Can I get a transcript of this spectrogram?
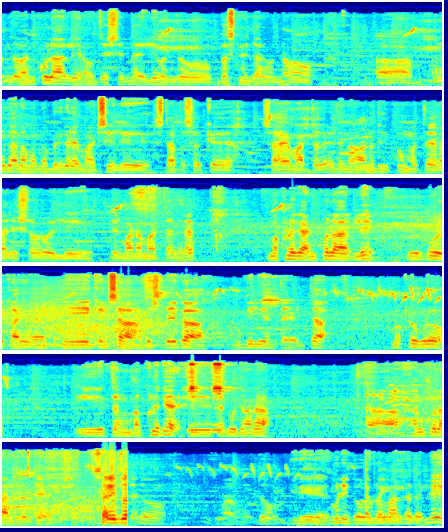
ಒಂದು ಅನುಕೂಲ ಆಗಲಿ ಅನ್ನೋ ಉದ್ದೇಶದಿಂದ ಇಲ್ಲಿ ಒಂದು ಬಸ್ ನಿಲ್ದಾಣವನ್ನು ಅನುದಾನವನ್ನು ಬಿಡುಗಡೆ ಮಾಡಿಸಿ ಇಲ್ಲಿ ಸ್ಥಾಪಿಸೋಕ್ಕೆ ಸಹಾಯ ಮಾಡ್ತಾ ಇದ್ದಾರೆ ಇದನ್ನು ಅನುದೀಪ್ ಮತ್ತು ರಾಜೇಶ್ ಅವರು ಇಲ್ಲಿ ನಿರ್ಮಾಣ ಮಾಡ್ತಾ ಇದ್ದಾರೆ ಮಕ್ಕಳಿಗೆ ಅನುಕೂಲ ಆಗಲಿ ಇವ್ರಿಗೂ ಈ ಕಾರ್ಯ ಈ ಕೆಲಸ ಆದಷ್ಟು ಬೇಗ ಮುಗಿಲಿ ಅಂತ ಹೇಳ್ತಾ ಮಕ್ಕಳುಗಳು ಈ ತಂಗ್ ಮಕ್ಕಳಿಗೆ ಈ ತಂಗುದಾಣ ಅನುಕೂಲ ಆಗಲಿ ಅಂತ ಹೇಳ್ತಾರೆ ಸರ್ ಇದು ಇದು ಮಾರ್ಗದಲ್ಲಿ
